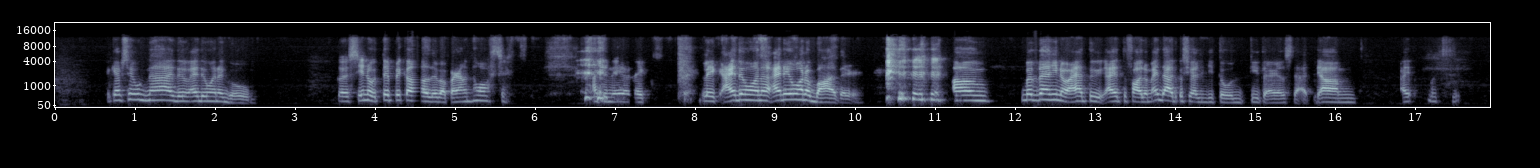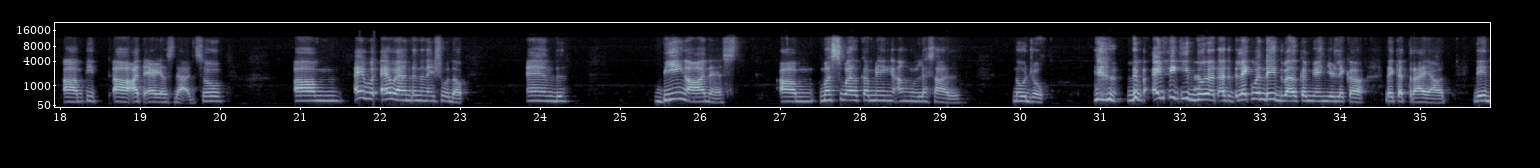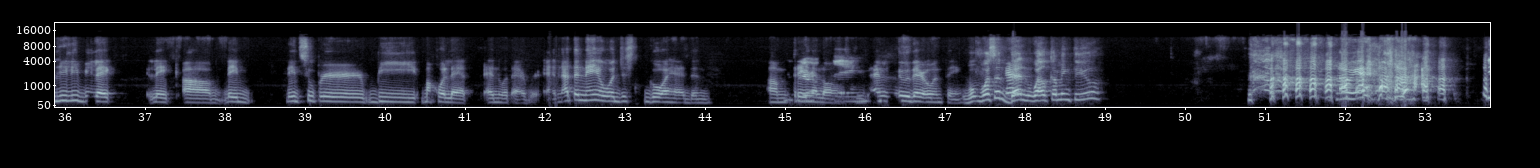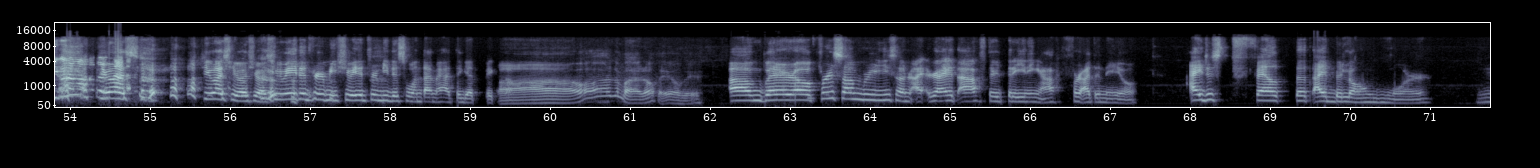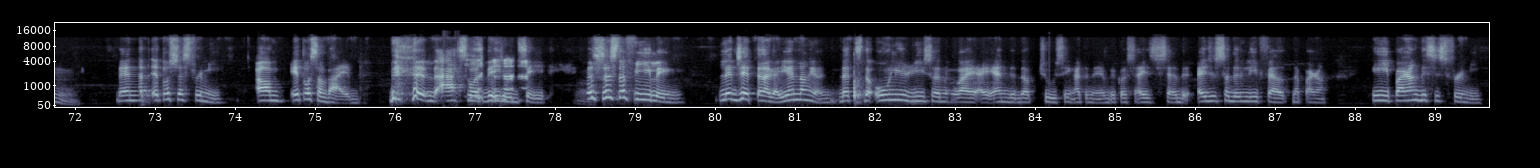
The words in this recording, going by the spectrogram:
I kept saying, wag na, I don't, I don't wanna go. Because, you know, typical, di ba? Parang, no, Ateneo, like, like, I don't wanna, I didn't wanna bother. um, but then you know I had to I had to follow my dad because she already told Tito Ariel's dad. Um, I what's it? um Tito, uh, at Ariel's dad. So um I I went and then I showed up, and being honest, um mas welcoming ang La Salle. No joke. I think you know that like when they'd welcome you and you're like a like a tryout, they'd really be like like um they'd they'd super be makulit and whatever. And Ateneo would just go ahead and um, train along thing. and do their own thing. W- wasn't yeah. Den welcoming to you? she was, she was, she was, she was. She waited for me. She waited for me this one time I had to get picked up. Ah, oh, naman. Okay, okay. Um, but uh, for some reason, I, right after training for Ateneo, I just felt that I belonged more. Hmm. Then it was just for me. Um, it was a vibe. That's what they would say. It's just a feeling. Legit talaga. Yun lang yun. That's the only reason why I ended up choosing Ateneo because I said, I just suddenly felt na parang, hey, parang this is for me.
